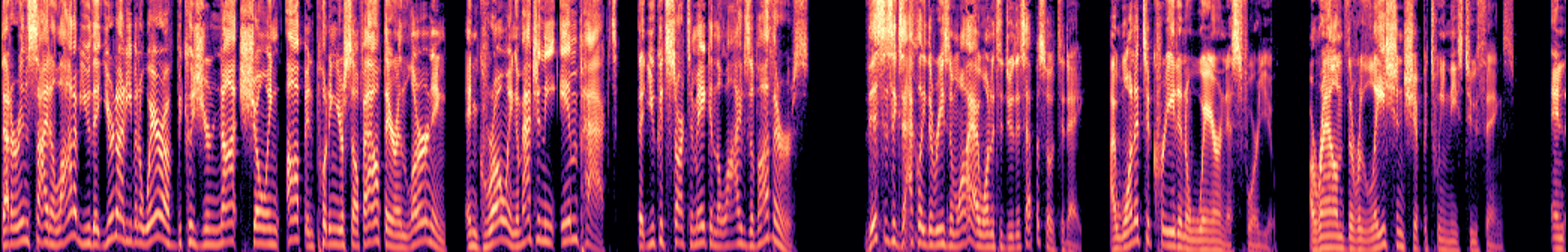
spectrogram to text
that are inside a lot of you that you're not even aware of because you're not showing up and putting yourself out there and learning and growing. Imagine the impact that you could start to make in the lives of others. This is exactly the reason why I wanted to do this episode today. I wanted to create an awareness for you around the relationship between these two things and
